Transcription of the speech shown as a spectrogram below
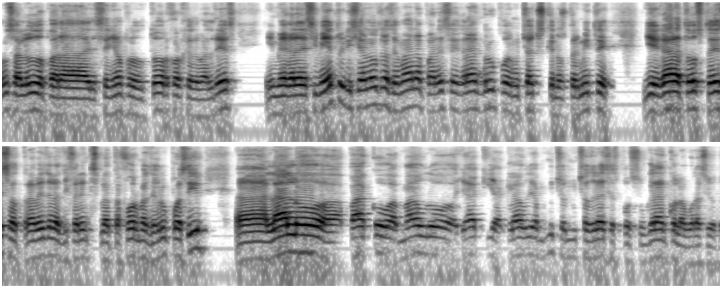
un saludo para el señor productor Jorge de Valdés y mi agradecimiento iniciando otra semana para ese gran grupo de muchachos que nos permite llegar a todos ustedes a través de las diferentes plataformas de Grupo Asir, a Lalo, a Paco, a Mauro, a Jackie, a Claudia, muchas, muchas gracias por su gran colaboración.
